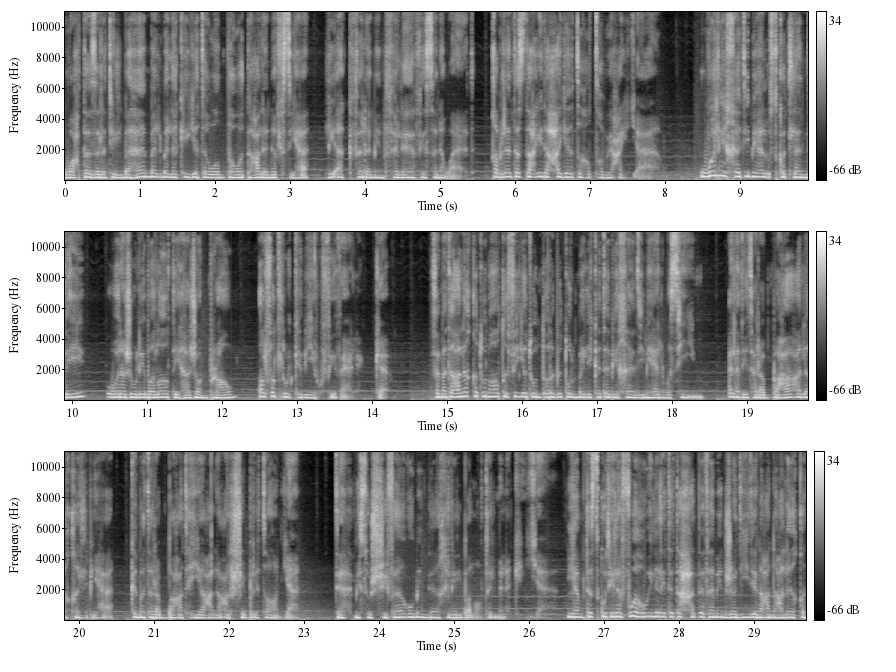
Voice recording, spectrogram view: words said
واعتزلت المهام الملكية وانطوت على نفسها لأكثر من ثلاث سنوات قبل أن تستعيد حياتها الطبيعية. ولخادمها الأسكتلندي ورجل بلاطها جون براون الفضل الكبير في ذلك. ثمة علاقة عاطفية تربط الملكة بخادمها الوسيم الذي تربع على قلبها كما تربعت هي على عرش بريطانيا. تهمس الشفاه من داخل البلاط الملكي. لم تسكت الافواه إلا لتتحدث من جديد عن علاقة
